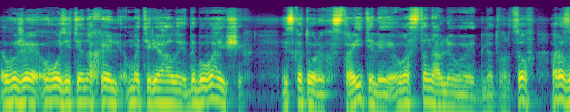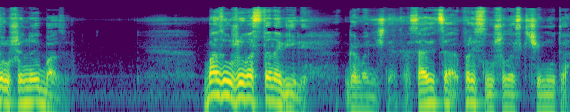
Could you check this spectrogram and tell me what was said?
Вы же возите на Хель материалы добывающих, из которых строители восстанавливают для творцов разрушенную базу. Базу уже восстановили. Гармоничная красавица прислушалась к чему-то,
